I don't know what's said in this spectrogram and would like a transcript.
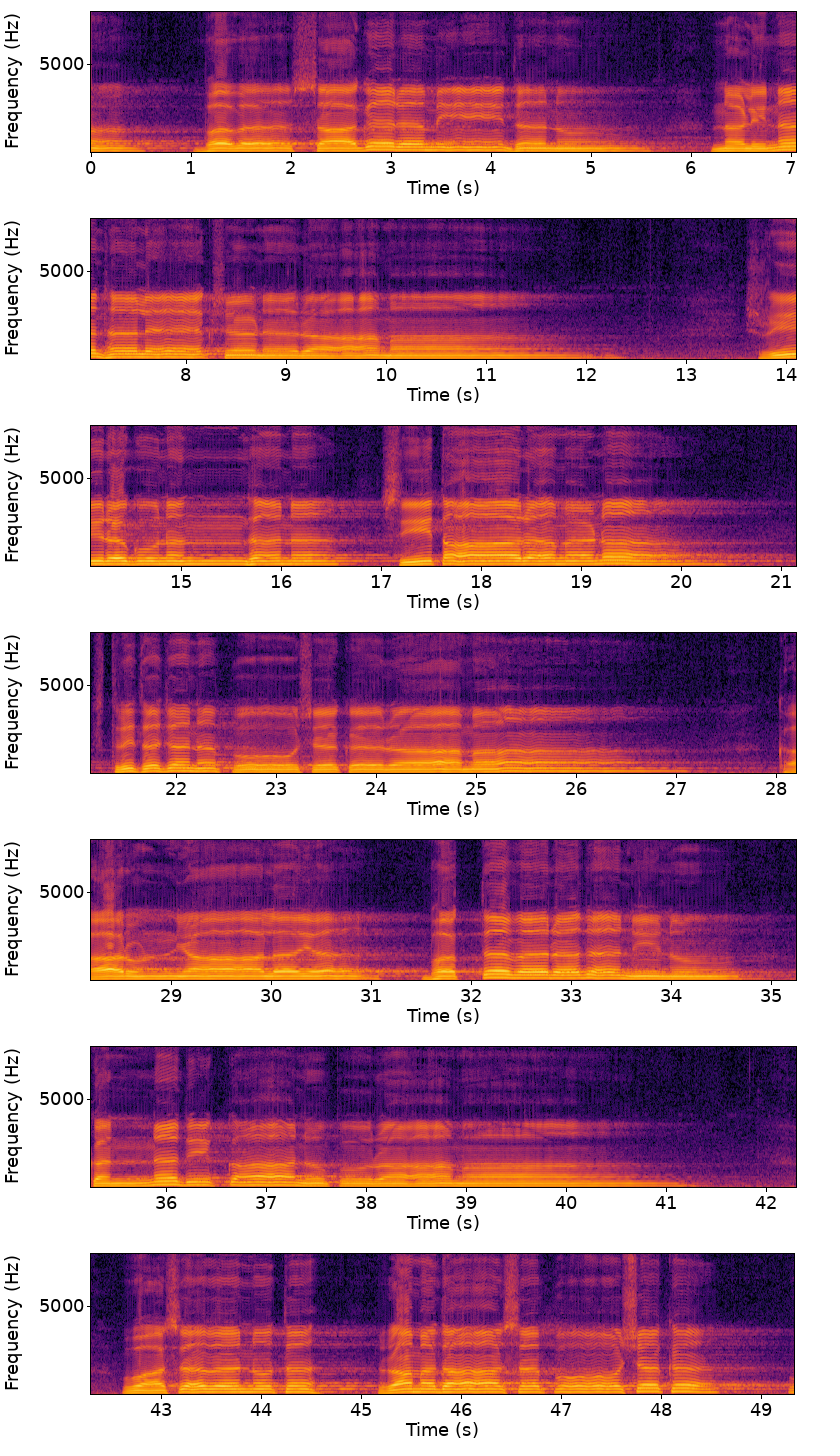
भवसागरमीदनु नलिनधलेक्षण Rama. श्रीरघुनन्दन Sitharaman स्त्रितजनपोषक Rama कारुण्यालय भक्तवरदनिनु कन्नदिकानुपुरामा। वासवनुत रामदासपोषक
